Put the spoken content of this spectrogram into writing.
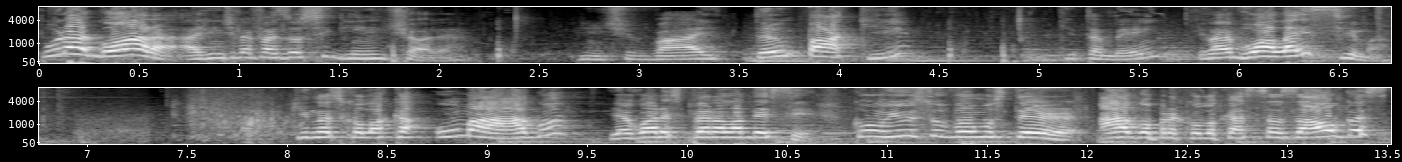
Por agora, a gente vai fazer o seguinte, olha. A gente vai tampar aqui. Aqui também. E vai voar lá em cima. Aqui nós coloca uma água e agora espera ela descer. Com isso, vamos ter água para colocar essas algas,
